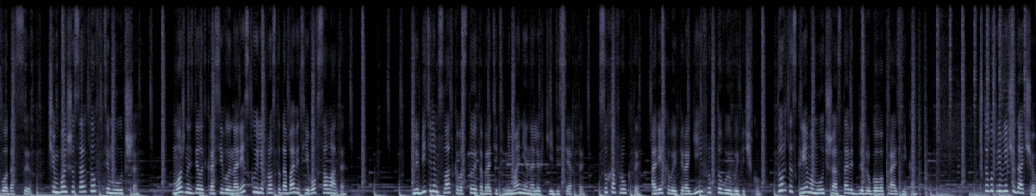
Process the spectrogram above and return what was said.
года – сыр. Чем больше сортов, тем лучше. Можно сделать красивую нарезку или просто добавить его в салаты. Любителям сладкого стоит обратить внимание на легкие десерты, сухофрукты, ореховые пироги и фруктовую выпечку. Торты с кремом лучше оставить для другого праздника. Чтобы привлечь удачу,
